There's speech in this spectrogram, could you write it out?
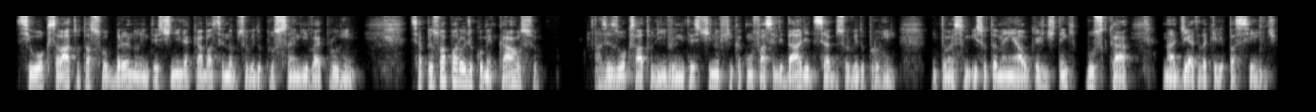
Se o oxalato está sobrando no intestino, ele acaba sendo absorvido para o sangue e vai para o rim. Se a pessoa parou de comer cálcio, às vezes o oxalato livre no intestino fica com facilidade de ser absorvido para o rim. Então isso, isso, também é algo que a gente tem que buscar na dieta daquele paciente.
